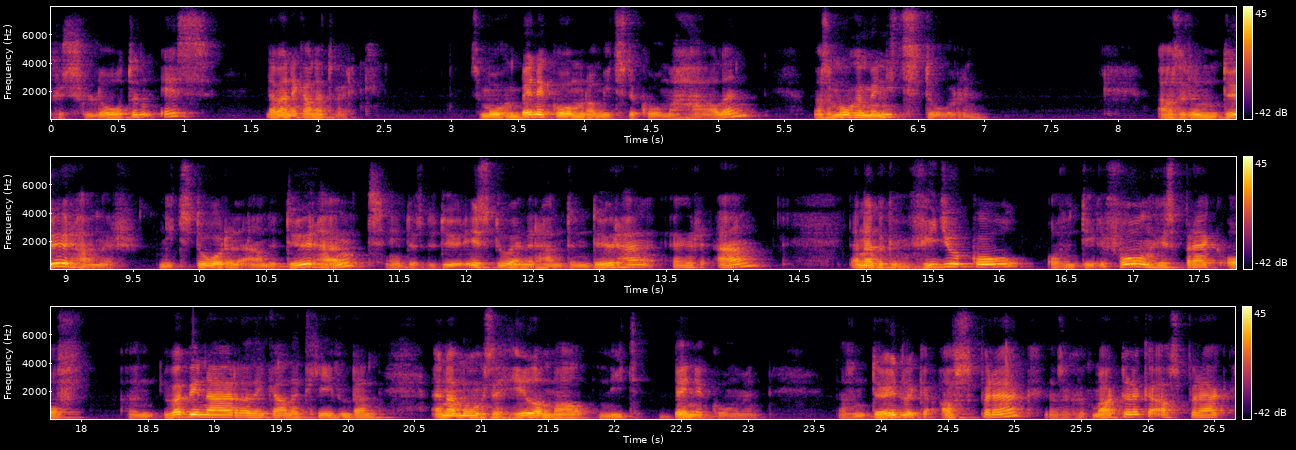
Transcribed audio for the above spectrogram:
gesloten is, dan ben ik aan het werk. Ze mogen binnenkomen om iets te komen halen, maar ze mogen me niet storen. Als er een deurhanger niet storen aan de deur hangt, dus de deur is toe en er hangt een deurhanger aan, dan heb ik een videocall of een telefoongesprek of een webinar dat ik aan het geven ben en dan mogen ze helemaal niet binnenkomen. Dat is een duidelijke afspraak, dat is een gemakkelijke afspraak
